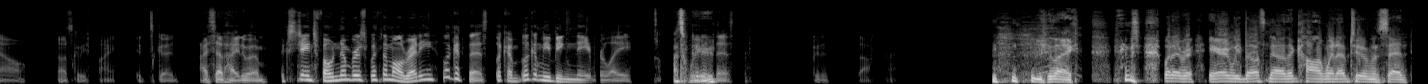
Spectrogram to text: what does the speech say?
no, no, it's gonna be fine. It's good. I said hi to him. Exchange phone numbers with him already. Look at this. Look, I'm look at me being neighborly. That's Good at weird. this. Good at stuff. You're like whatever. Aaron, we both know that Colin went up to him and said,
